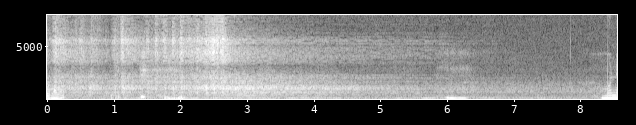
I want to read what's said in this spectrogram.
ผมกลับมาแล้วมันไหน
